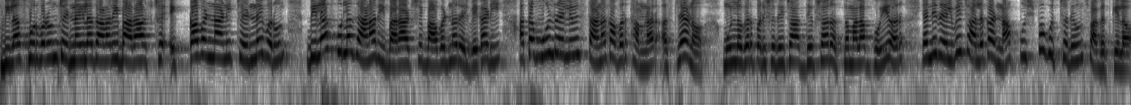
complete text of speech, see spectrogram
बिलासपूरवरून चेन्नईला जाणारी बारा आठशे एक्कावन्न आणि चेन्नईवरून बिलासपूरला जाणारी बारा आठशे बावन्न रेल्वेगाडी आता मूल रेल्वे स्थानकावर थांबणार असल्यानं मूल नगर परिषदेच्या अध्यक्षा रत्नमाला भोयर यांनी रेल्वे चालकांना पुष्पगुच्छ देऊन स्वागत केलं.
